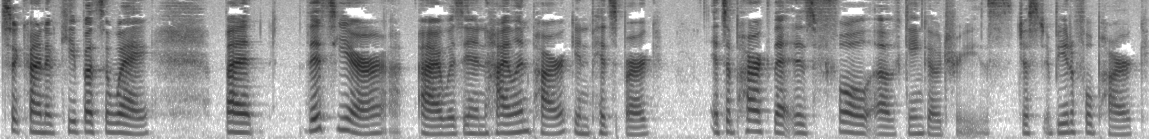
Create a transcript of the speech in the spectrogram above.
to kind of keep us away but this year i was in highland park in pittsburgh it's a park that is full of ginkgo trees, just a beautiful park.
